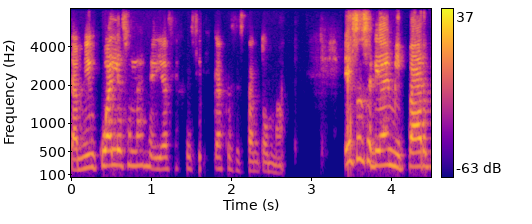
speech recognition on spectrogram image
también cuáles son las medidas específicas que se están tomando. Eso sería de mi parte.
